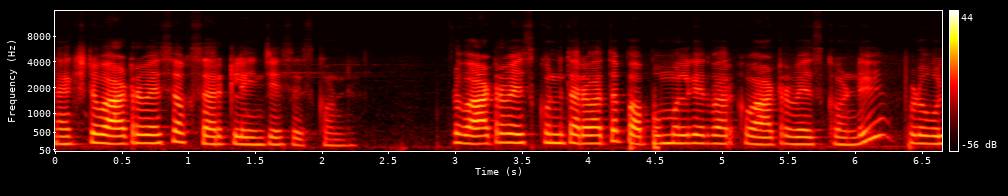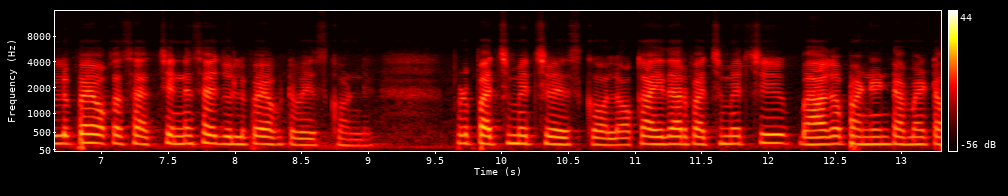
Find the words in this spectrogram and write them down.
నెక్స్ట్ వాటర్ వేసి ఒకసారి క్లీన్ చేసేసుకోండి. ఇప్పుడు వాటర్ వేసుకున్న తర్వాత పప్పు ములిగే వరకు వాటర్ వేసుకోండి. ఇప్పుడు ఉల్లిపాయ ఒక చిన్న సైజు ఉల్లిపాయ ఒకటి వేసుకోండి. ఇప్పుడు పచ్చిమిర్చి వేసుకోవాలి. ఒక ఐదారు పచ్చిమిర్చి బాగా పండిన టమాటా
